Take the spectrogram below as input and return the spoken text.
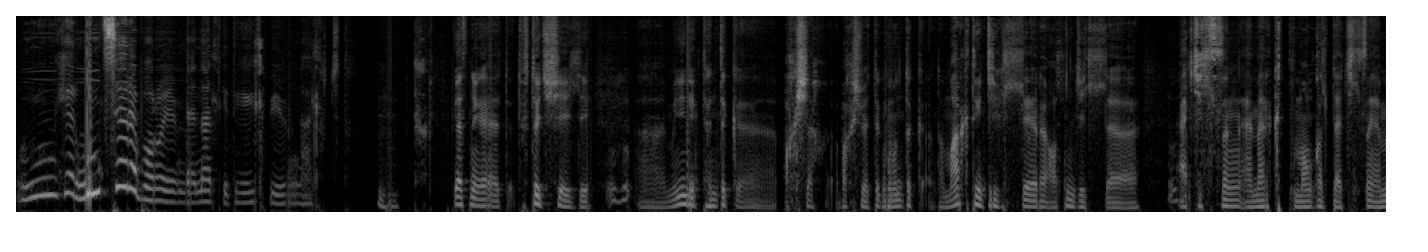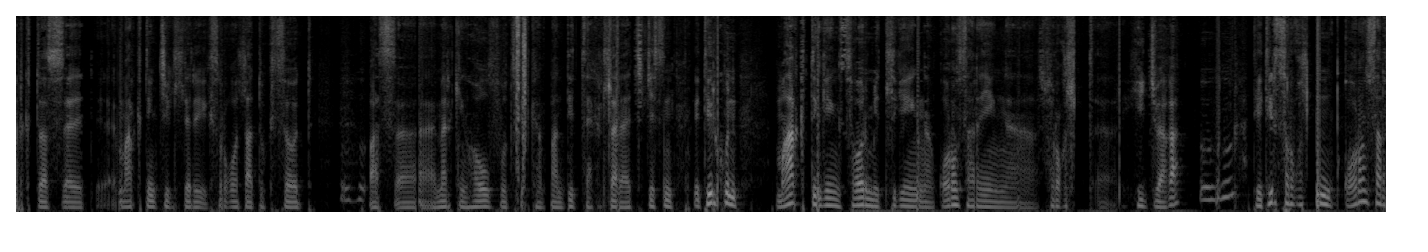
үнэнхээр үндсээрээ буруу юм байна л гэдгийг л би ер нь ойлгочтой. Бяс нэг э, төстэй жишээ хэлье. Аа миний нэг таньдаг э, багш багш байдаг мундаг одоо маркетинг чиглэлээр олон жил э, ажилласан, Америкт, Монголд ажилласан, Америкт бас маркетинг чиглэлээр их сургуулаа төгсөөд бас American Whole Foods компанид захирлаар ажиллаж исэн. Тэр хүн маркетингийн суур мэдлэгийн 3 сарын сургалт хийж байгаа. Тэгээ тэр сургалтанд 3 сар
